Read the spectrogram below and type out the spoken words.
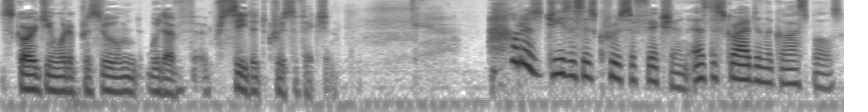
scourging would have presumed would have preceded crucifixion. How does Jesus' crucifixion, as described in the Gospels,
